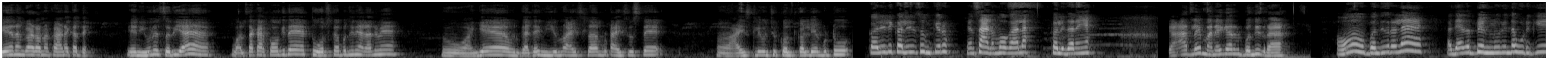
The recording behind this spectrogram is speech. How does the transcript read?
ಏನಂಗಾಡೋಣ ಕಾಣಕತ್ತೆ? ಏನು ಇವನೇ ಸರಿಯಾ? ಹೊಲ್ತ ಹೋಗಿದೆ ತೋರ್ಸ್ಕೊ ಬಂದಿನಿ ಎಲ್ಲನೂ ಹಂಗೆ ಒಂದು ಗದ್ದೆ ನೀರನ್ನು ಐಸ್ಲ ಅಂದ್ಬಿಟ್ಟು ಆಯಿಸಿಸ್ದೆ ಆಯಿಸ್ಲಿ ಒಂಚೂರು ಕಲ್ತ್ಕೊಳ್ಳಿ ಅಂದ್ಬಿಟ್ಟು. ಕಲೀಲಿ ಕಲಿ ಸುಮ್ಕಿರು. ಏನು ಸಣ್ಣ ಮಗಲ್ಲ ಕಲಿದಾನೆ. ಯಾರ್ಲೇ ಮನೆಗೆ ಯಾರು ಬಂದಿದ್ರಾ? ಹ್ಞೂ ಬಂದಿದ್ರಲ್ಲ. ಅದ್ಯಾವ್ದು ಬೆಂಗಳೂರಿಂದ ಹುಡುಗಿ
